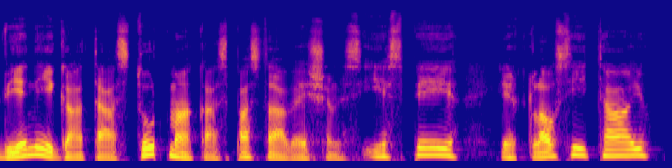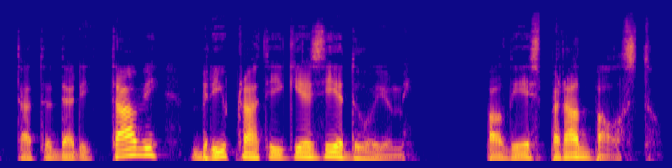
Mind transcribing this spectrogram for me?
Vienīgā tās turpmākās pastāvēšanas iespēja ir klausītāju, tātad arī tavi brīvprātīgie ziedojumi. Paldies par atbalstu!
